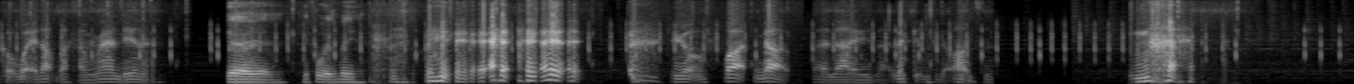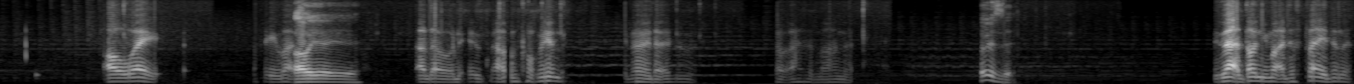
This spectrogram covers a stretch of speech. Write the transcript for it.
got wetted up by some Randy, innit? Yeah, yeah. He thought it was me. you got fucked up. And now he's like looking for the answers. oh wait. I think might Oh be- yeah, yeah. yeah. I know what it is now, Tommy. You know that, isn't it? Oh, I don't know. Who is it? That Don you might have just played, isn't it?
